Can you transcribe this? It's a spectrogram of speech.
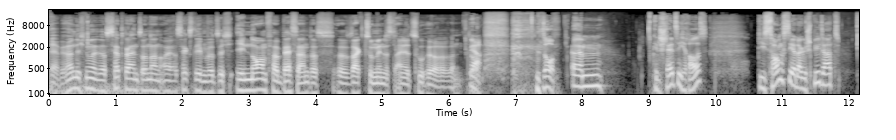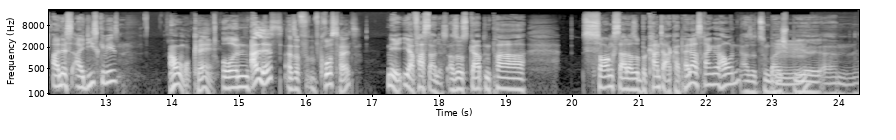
Ja, wir hören nicht nur in das Set rein, sondern euer Sexleben wird sich enorm verbessern. Das äh, sagt zumindest eine Zuhörerin. So. Ja. So, ähm, jetzt stellt sich raus, die Songs, die er da gespielt hat, alles IDs gewesen. Oh, okay. Und Alles? Also großteils? Nee, ja, fast alles. Also es gab ein paar Songs, da hat er so bekannte A Cappellas reingehauen. Also zum Beispiel ähm,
